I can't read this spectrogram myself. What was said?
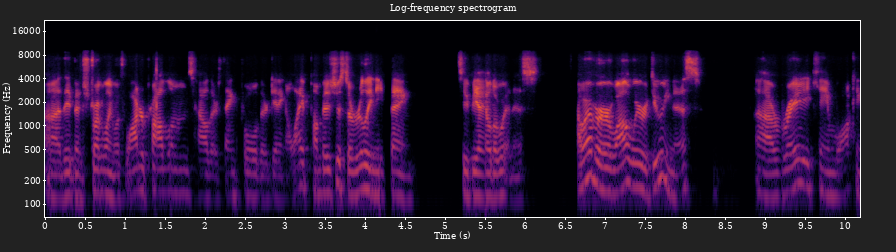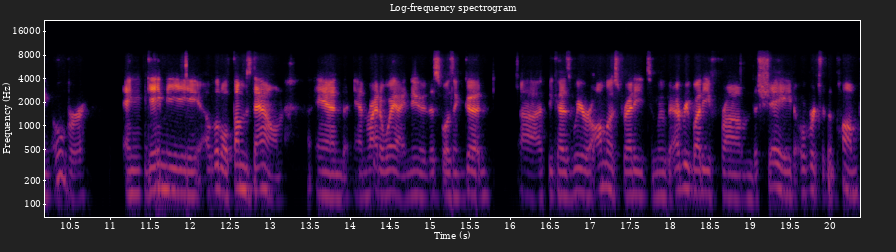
uh, they've been struggling with water problems how they're thankful they're getting a LifePump. It's just a really neat thing to be able to witness. However, while we were doing this, uh, Ray came walking over and gave me a little thumbs down, and and right away I knew this wasn't good uh, because we were almost ready to move everybody from the shade over to the pump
